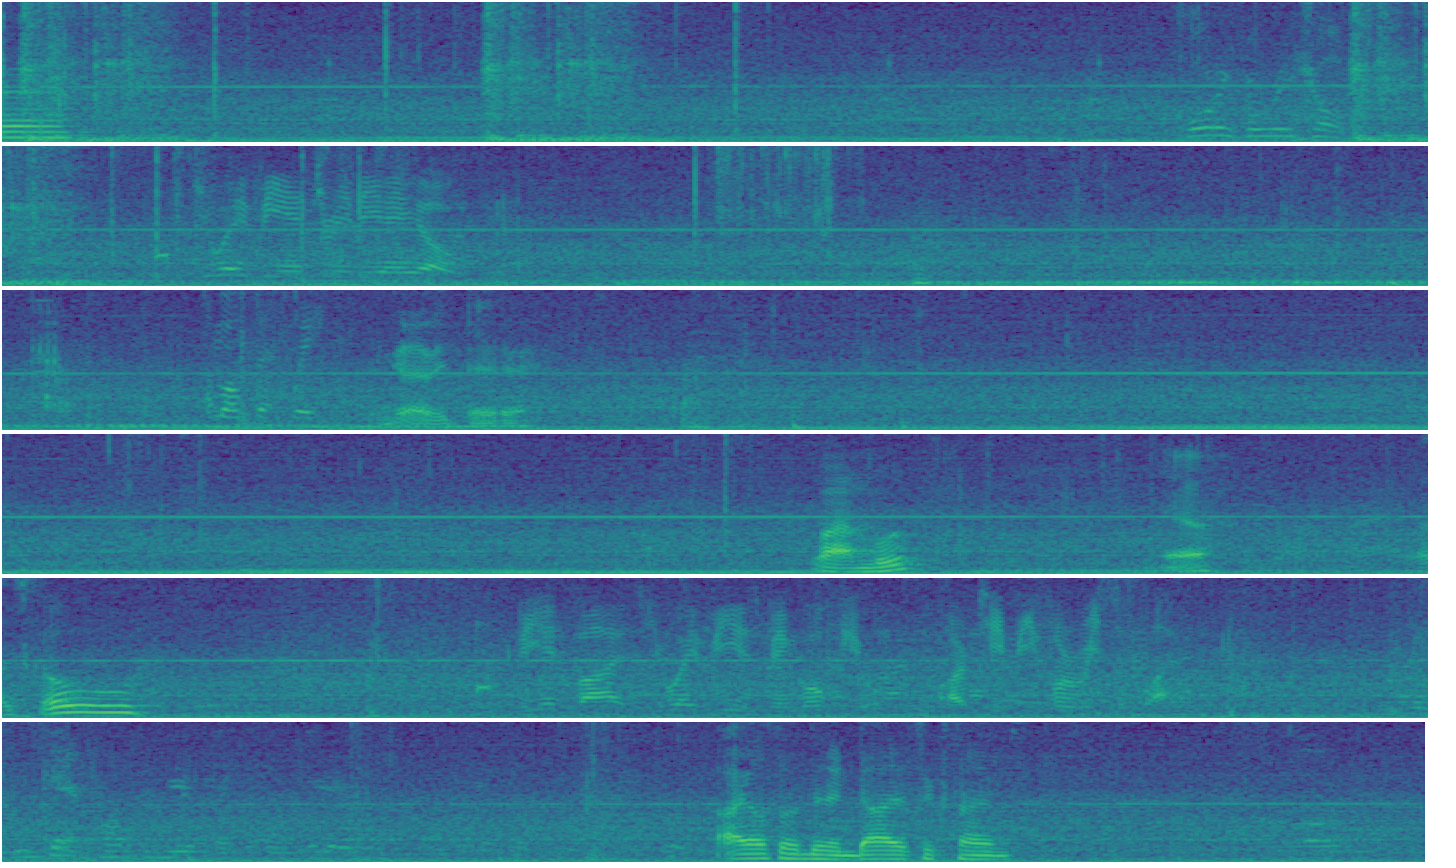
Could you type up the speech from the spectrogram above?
Calling for recon. UAV entering the AO. Move this way. Guy right there. What, boo? Yeah. Let's go. Be advised, UAV is bingo fuel. RTB for resupply. I also didn't die six times.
